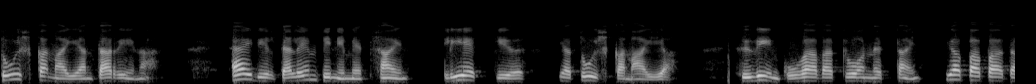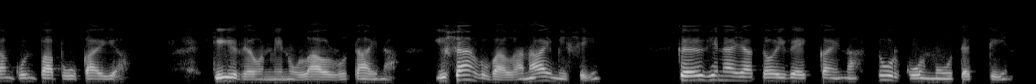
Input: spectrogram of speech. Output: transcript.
Tuiskamaijan tarina. Äidiltä lempinimet sain Liekkiö ja Tuiskamaija. Hyvin kuvaavat luonnettain ja papatan kuin papukaija. Kiire on minulla ollut aina, isän luvalla naimisiin. Köyhinä ja toiveikkaina Turkuun muutettiin.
